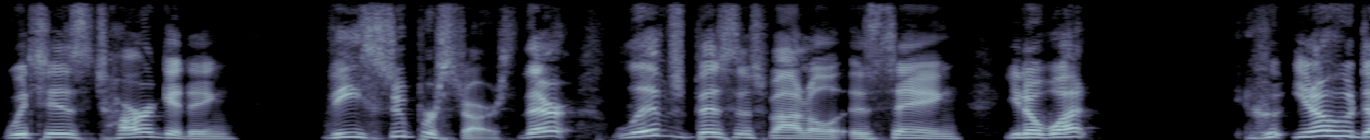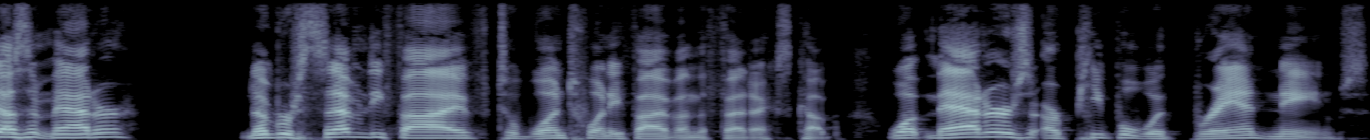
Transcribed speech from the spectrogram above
which is targeting these superstars. Their LIV's business model is saying, you know what? Who, you know who doesn't matter? Number 75 to 125 on the FedEx Cup. What matters are people with brand names,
